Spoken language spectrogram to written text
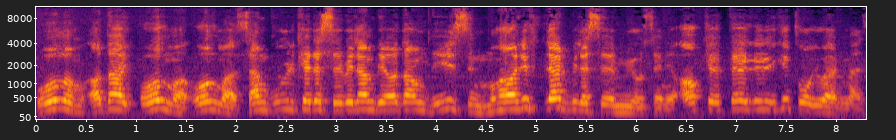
Oğlum aday olma olma. Sen bu ülkede sevilen bir adam değilsin. Muhalifler bile sevmiyor seni. AKP'li hiç oy vermez.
